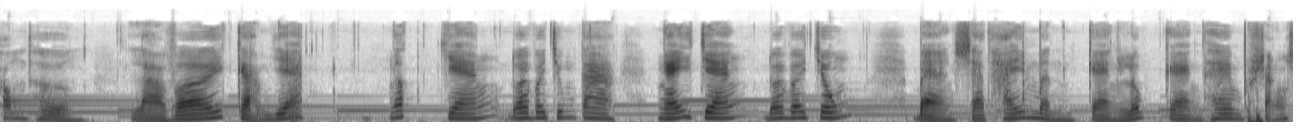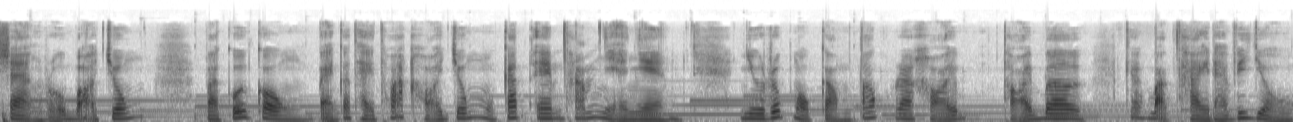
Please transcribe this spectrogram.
Thông thường là với cảm giác ngất chán đối với chúng ta, ngáy chán đối với chúng. Bạn sẽ thấy mình càng lúc càng thêm sẵn sàng rũ bỏ chúng và cuối cùng bạn có thể thoát khỏi chúng một cách êm thấm nhẹ nhàng, như rút một cọng tóc ra khỏi thỏi bơ. Các bậc thầy đã ví dụ.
